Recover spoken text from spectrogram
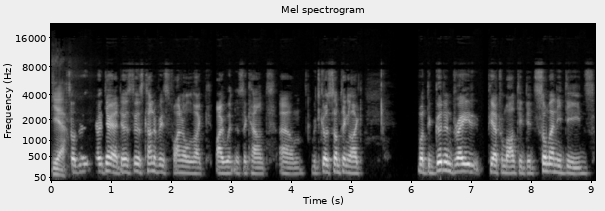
Yeah, So there, there, there's there's kind of his final like eyewitness account, um, which goes something like, "But the good and brave Pietro Monte did so many deeds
